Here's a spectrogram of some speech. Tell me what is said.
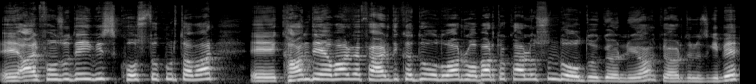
E, Alfonso Davis, Costa Curta var. E, Kandea var ve Ferdi Kadıoğlu var. Roberto Carlos'un da olduğu görünüyor gördüğünüz gibi.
